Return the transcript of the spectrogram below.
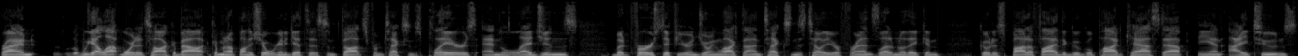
Brian, we got a lot more to talk about. Coming up on the show, we're going to get to some thoughts from Texans players and legends. But first, if you're enjoying Locked On Texans, tell your friends. Let them know they can Go to Spotify, the Google Podcast app, and iTunes.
